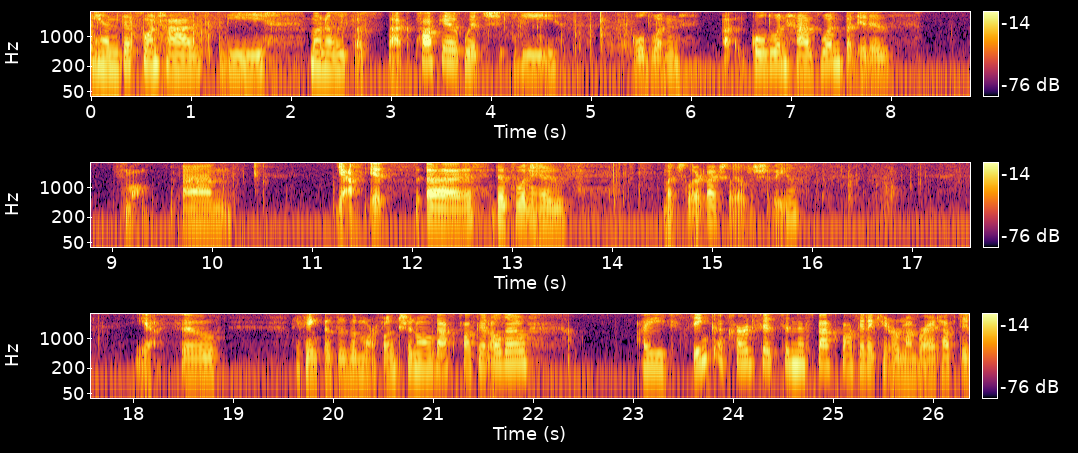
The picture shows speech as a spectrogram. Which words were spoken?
And this one has the Mona Lisa back pocket, which the gold one, uh, gold one has one, but it is small. Um, yeah, it's, uh, this one is much larger. Actually, I'll just show you. Yeah, so I think this is a more functional back pocket, although I think a card fits in this back pocket. I can't remember. I'd have to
